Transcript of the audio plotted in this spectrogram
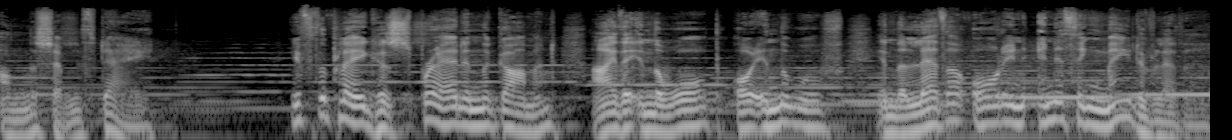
on the seventh day. If the plague has spread in the garment, either in the warp or in the woof, in the leather or in anything made of leather,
